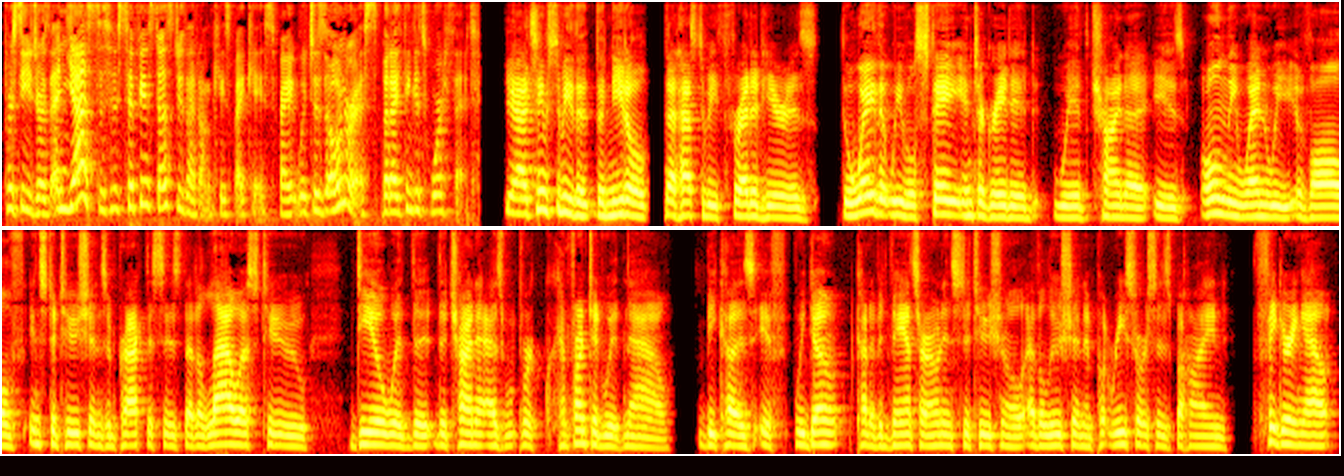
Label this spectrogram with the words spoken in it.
procedures. And yes, CFIUS does do that on case by case, right? Which is onerous, but I think it's worth it. Yeah, it seems to me that the needle that has to be threaded here is the way that we will stay integrated with China is only when we evolve institutions and practices that allow us to deal with the, the China as we're confronted with now. Because if we don't kind of advance our own institutional evolution and put resources behind figuring out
